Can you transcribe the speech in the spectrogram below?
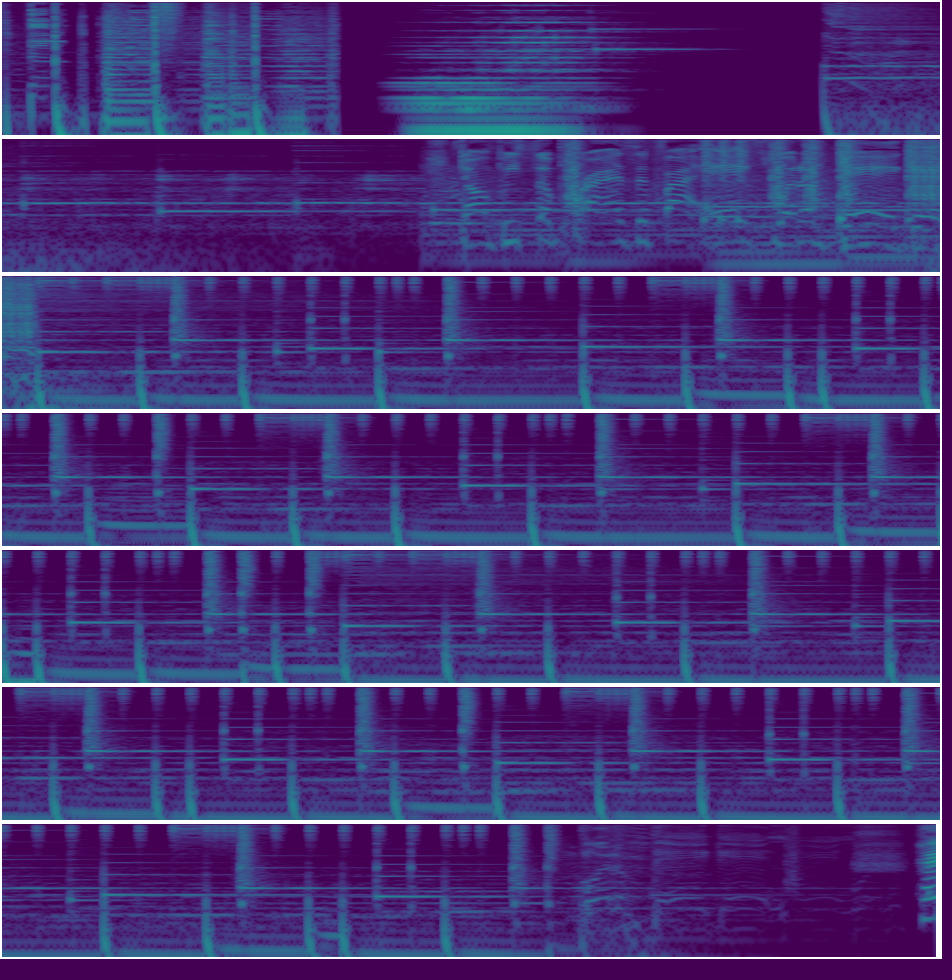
Don't be surprised if I ask what a bag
